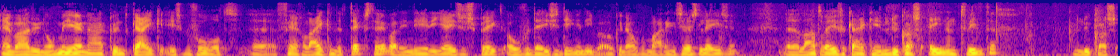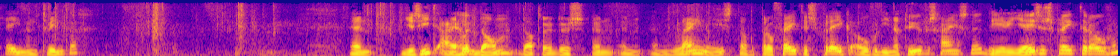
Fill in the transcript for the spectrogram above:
En waar u nog meer naar kunt kijken is bijvoorbeeld uh, vergelijkende teksten, waarin de Heer Jezus spreekt over deze dingen, die we ook in openbaring 6 lezen. Uh, laten we even kijken in Lucas 21. Lucas 21. En je ziet eigenlijk dan dat er dus een, een, een lijn is, dat de profeten spreken over die natuurverschijnselen. De Heer Jezus spreekt erover,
